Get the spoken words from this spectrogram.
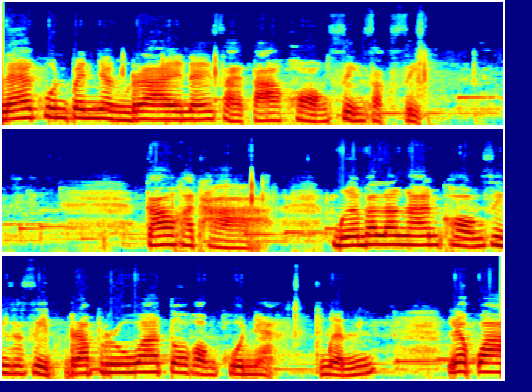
และคุณเป็นอย่างไรในสายตาของสิ่งศักดิ์สิทธิ์ ก้าคาถา เหมือนพลังงานของสิ่งศักดิ์สิทธิ์รับรู้ว่าตัวของคุณเนี่ยเหมือนเรียกว่า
